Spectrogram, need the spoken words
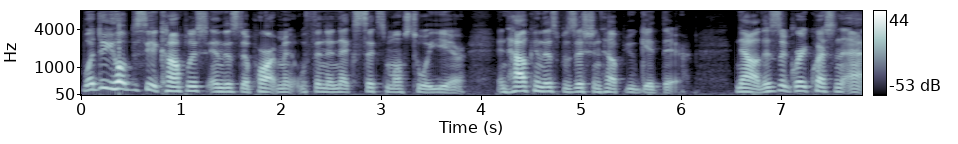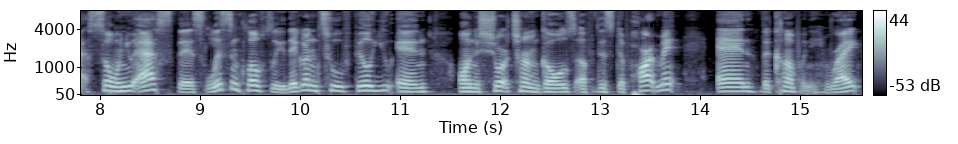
What do you hope to see accomplished in this department within the next six months to a year? And how can this position help you get there? Now, this is a great question to ask. So, when you ask this, listen closely. They're going to fill you in on the short term goals of this department and the company, right?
